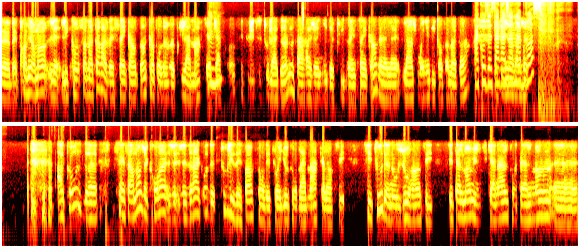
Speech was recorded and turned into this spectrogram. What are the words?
euh, ben, premièrement, les consommateurs avaient 50 ans quand on a repris la marque il y a 4 mhm. ans. C'est plus du tout la donne. Ça a rajeuni de plus de 25 ans, l'âge moyen des consommateurs. À cause de Sarah Jeanne Labrosse? à cause de, sincèrement, je crois, je, dirais à cause de tous les efforts qui sont déployés autour de la marque. Alors, c'est tout de nos jours. Hein. C'est tellement multicanal, il faut tellement euh,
